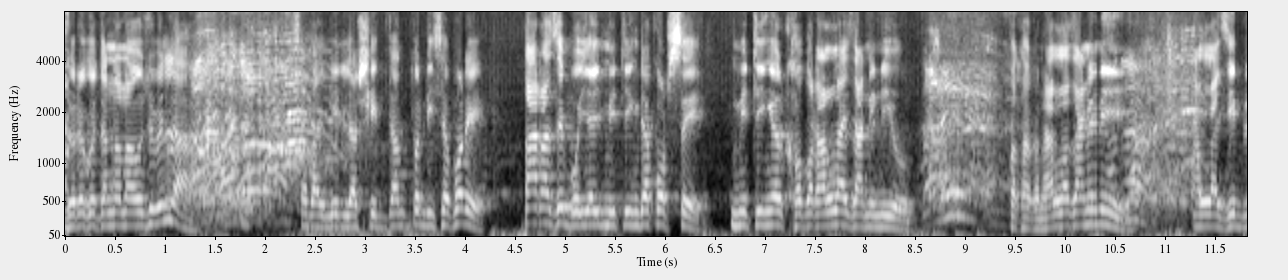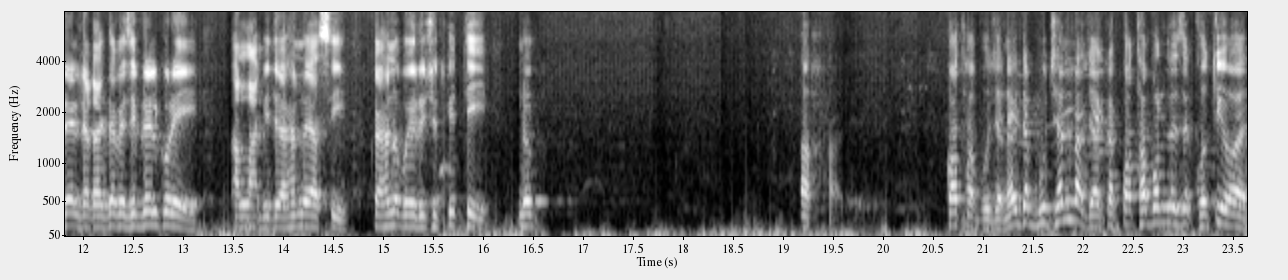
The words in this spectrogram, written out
জোরে কইতেন না, নাউজুবিল্লাহ। সবাই মিল্লা সিদ্ধান্ত নিছে পরে তারা যে বইয়াই মিটিংটা করছে, মিটিংয়ের খবর আল্লাহ জানেনিও কথা কেন, আল্লাহ জানেনি? আল্লাহ জিব্রাইল ডাক দেখে জিব্রাইল করে, আল্লাহ আমি তো এখনও আছি এখনও বই রসিদ কীর্তি কথা বুঝে না, এটা বুঝেন না যে একটা কথা বললে যে ক্ষতি হয়,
